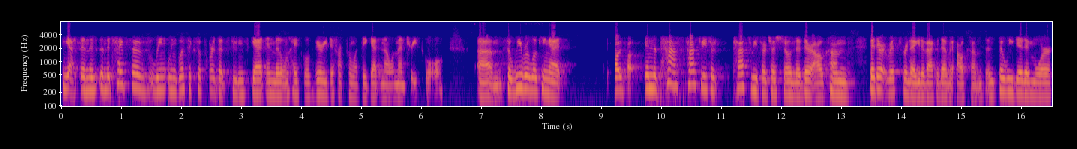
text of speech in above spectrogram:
yes, and the, and the types of ling- linguistic support that students get in middle and high school is very different from what they get in elementary school. Um, so we were looking at uh, in the past, past research, past research has shown that their outcomes, that they're at risk for negative academic outcomes. And so we did a more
